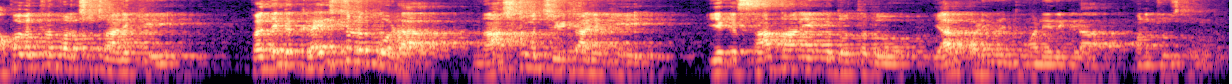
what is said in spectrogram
అపవిత్రపరచడానికి ప్రతి ఒక్క క్రైస్తవుడు కూడా నాశనం చేయడానికి ఈ యొక్క సాతాన్ యొక్క దూతలు ఏర్పడి ఉండటం అనేది ఇక్కడ మనం చూస్తూ ఉంటాం.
